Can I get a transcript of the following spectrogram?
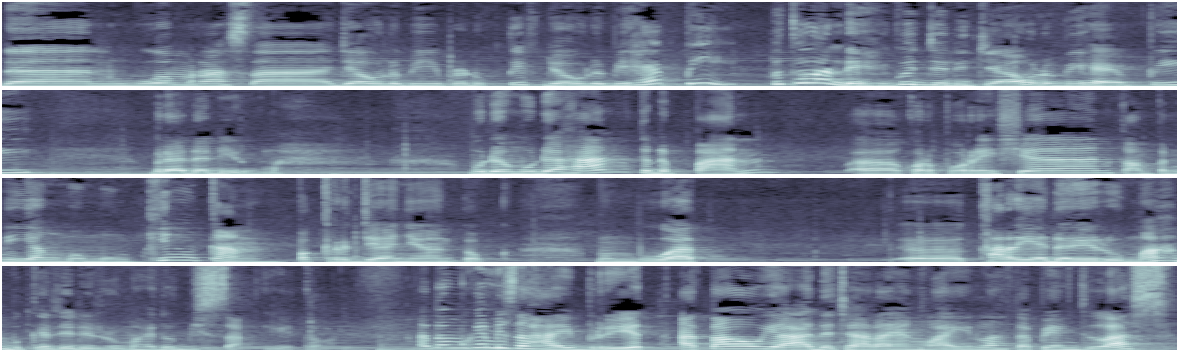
dan gue merasa jauh lebih produktif, jauh lebih happy. Betulan deh, gue jadi jauh lebih happy berada di rumah. Mudah-mudahan ke depan uh, corporation, company yang memungkinkan pekerjanya untuk membuat uh, karya dari rumah, bekerja dari rumah itu bisa gitu. Atau mungkin bisa hybrid atau ya ada cara yang lain lah, tapi yang jelas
